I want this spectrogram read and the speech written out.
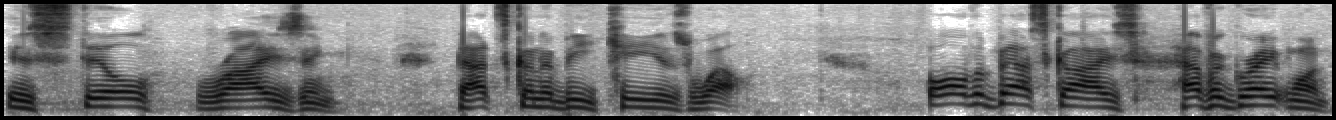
is still rising. That's going to be key as well. All the best, guys. Have a great one.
